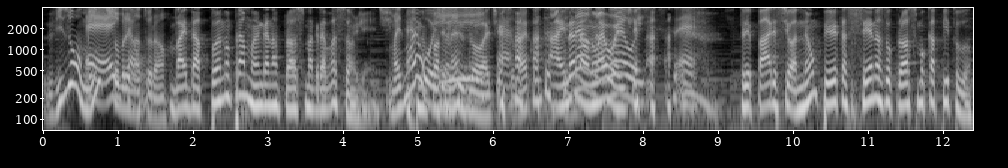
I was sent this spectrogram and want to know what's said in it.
Visualmente é, então. sobrenatural. Então. Vai dar pano pra manga na próxima gravação, gente. Mas não é hoje, né? episódio. Isso vai acontecer. Ainda não, não, não, não é, hoje. Não é hoje. Prepare-se, ó, não perca cenas do próximo capítulo.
